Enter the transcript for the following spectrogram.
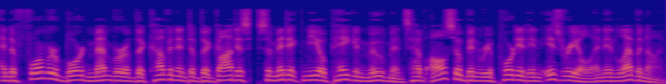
and a former board member of the Covenant of the Goddess. Semitic neo-pagan movements have also been reported in Israel and in Lebanon.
